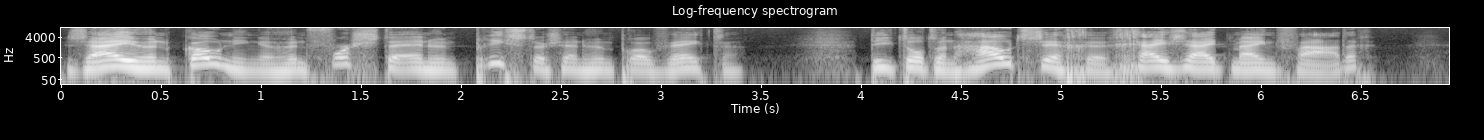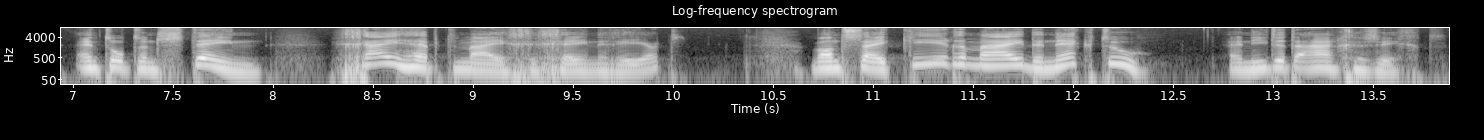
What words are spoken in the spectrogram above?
Zij, hun koningen, hun vorsten en hun priesters en hun profeten, die tot een hout zeggen, gij zijt mijn vader, en tot een steen, gij hebt mij gegenereerd. Want zij keren mij de nek toe en niet het aangezicht.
